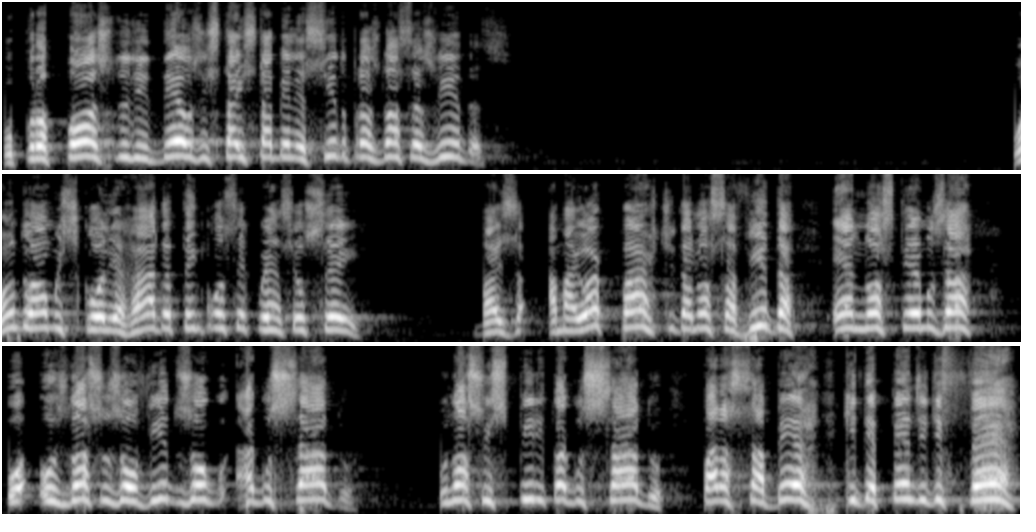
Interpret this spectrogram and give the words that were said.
O propósito de Deus está estabelecido para as nossas vidas. Quando há uma escolha errada, tem consequência, eu sei. Mas a maior parte da nossa vida é nós termos a, os nossos ouvidos aguçados o nosso espírito aguçado para saber que depende de fé,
